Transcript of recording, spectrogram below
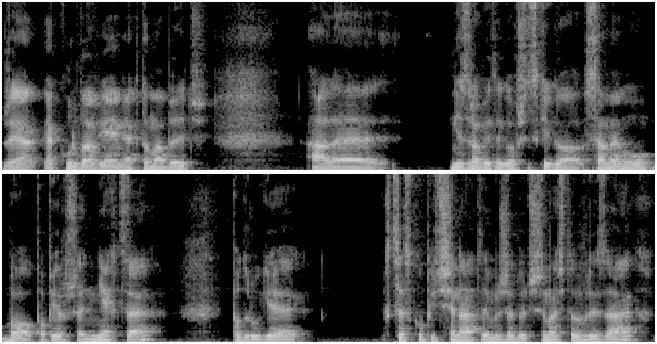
Że ja, ja kurwa wiem, jak to ma być, ale nie zrobię tego wszystkiego samemu, bo po pierwsze nie chcę, po drugie chcę skupić się na tym, żeby trzymać to w ryzach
